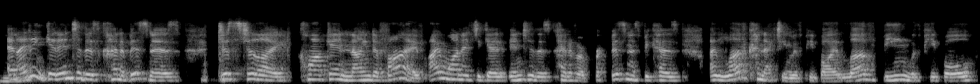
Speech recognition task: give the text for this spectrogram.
And I mm-hmm. didn't get into this kind of business just to like clock in nine to five. I wanted to get into this kind of a business because I love connecting with people. I love being with people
